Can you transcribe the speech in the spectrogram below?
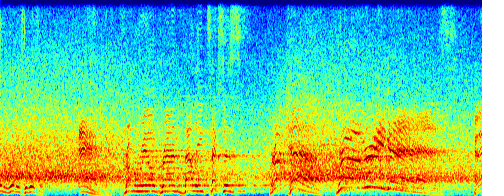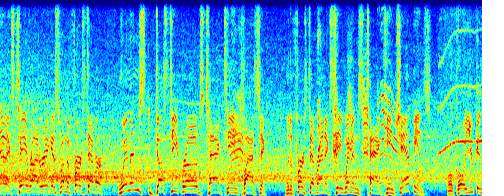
in the women's division. And from Rio Grande Valley, Texas, Raquel Rodriguez. And NXT Rodriguez won the first ever Women's Dusty Rhodes Tag Team Classic. With the first ever NXT Women's Tag Team Champions. Well, Cole, you can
